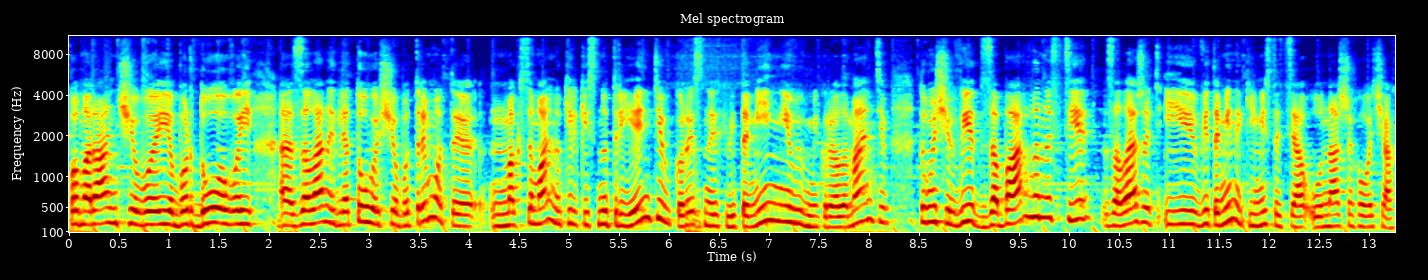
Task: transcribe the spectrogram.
помаранчевий, бордовий, е, зелений для того, щоб отримати максимальну кількість нутрієнтів, корисних вітамінів, мікроелементів, тому що від забарвленості залежать і вітаміни, які містяться у наших овочах.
